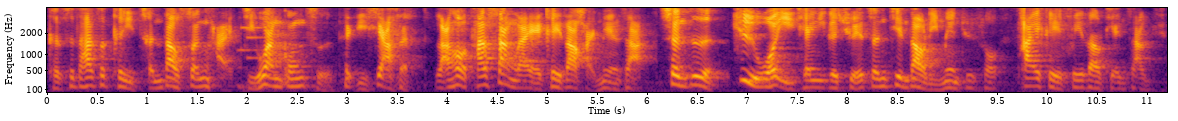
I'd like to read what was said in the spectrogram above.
可是它是可以沉到深海几万公尺以下的，然后它上来也可以到海面上，甚至据我以前一个学生进到里面去说，它也可以飞到天上去。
